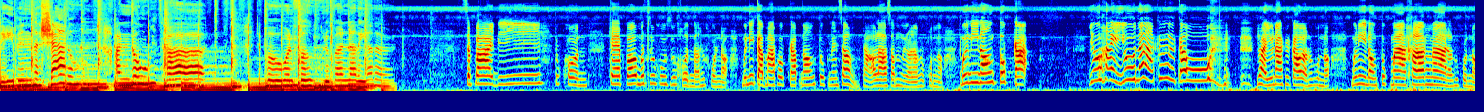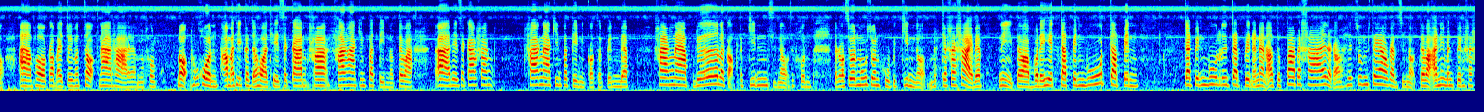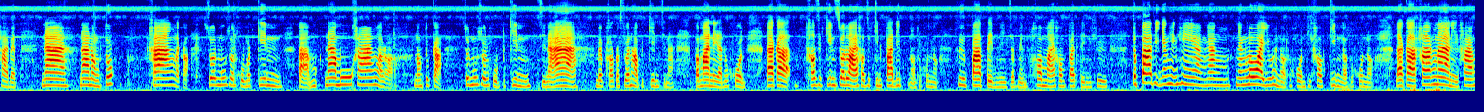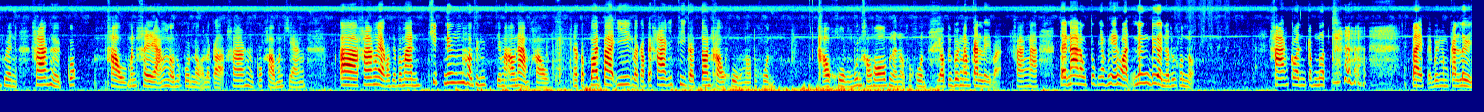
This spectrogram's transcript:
Deep in the shadows, I know it's hard to put one foot in front of the other. สบายดี ทุกคนแค่ป้อมาสู้คู่สู้คนเนาะทุกคนเนาะมื้อนี้กลับมาพบกับน้องตุ๊กในช่องสาวลาวซ้ำเหนือนะทุกคนเนาะมื้อนี้น้องตุ๊กกะอยู่ให้อยู่หน้าคือเกาอยู่ให้อยู่หน้าคือเกาเนาะทุกคนเนาะมื้อนี้น้องตุ๊กมาข้างหน้าเนาะทุกคนเนาะ อ่าพอกับไอ้จอยมาเจาะหน้าทาเลยเนาะทุกคนเนาะทุกคนตามอาทิตย์ก็จะหอดเทศกาลข้างข้างหน้ากินปลาตินเนาะแต่ว่าอ่าเทศกาลข้างข้างหน้ากินปลาตินนี่ก็จะเป็นแบบข้างหน้าเด้อแล้วก็ไปกินสิเนาะทุกคน แล้วก็ส่วนมูส่วนขู่ไปกินเนาะมันจะคล้ายๆแบบนี่ แต่ว่าบริเฮ็ดจัดเป็นบูธจัดเป็นจัดเป็นบูธหรือจัดเป็นอันนั้นเอาตัวป้าไปขายแล้วก็เฮ็ดซุ่มแซวกันสิเนาะแต่ว่าอันนี้มันเป็นคล้ายๆแบบ หน้าหน้าหนองตุ๊กข้างแล้วก็ส่วนมูส่วนขู่มากินอ่าหน้ามูข้างแล้วก็น้องตุกกะ ส่วนมูส่วนขู่ไปกินสินะ แบบเขาก็ส่วนเขาไปกินสินะ ประมาณนี้แหละทุกคน แล้วก็เขาจะกินส่วนหลายเขาจะกินปลาดิบเนาะทุกคนเนาะคือปลาเต็นนี่จะเป็นข้อหมายของปลาเต็นคือ ตัวปลาที่ยังแห้งๆยังยังลอยอยู่เนาะทุกคนที่เขากินเนาะทุกคนเนาะแล้วก็ข้างหน้านี่ข้างเพื่อนนี่ข้างเหือกกเข่ามันแข็งเนาะทุกคนเนาะแล้วก็ข้างเหือกกเข่ามันแข็งอ่าข้างแรกก็จะประมาณทิศหนึงเขาถึงจะมาเอาน้ำเขาแล้วก็ปล่อยปลาอีกแล้วก็ไปข้างอีกที่กับตอนเขาโขงเนาะทุกคนเขาโขงบุญเขาฮอบเลยเนาะทุกคนเดี๋ยวไปเบิ่งนำกันเลยว่าค้างนะ แต่หน้าน้องตุกยังเพหอดหนึ่งเดือนเนาะทุกคนเนาะค้างก่อนกำหนด ไปไปเบิ่งกันเลย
